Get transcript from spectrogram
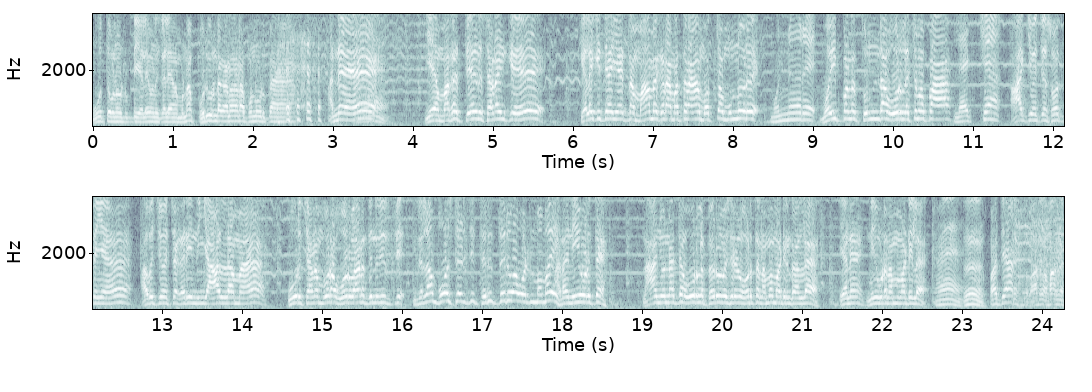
மூத்தவனை விட்டு இளையவனுக்கு கல்யாணம் பண்ணா பொறி உண்ட கனடா பொண்ணு கொடுப்பேன் அண்ணே என் மக தேனு சடங்குக்கு கிழக்கு தேங்கிட்ட மாமக்கடா மத்தரா மொத்தம் முன்னூறு முன்னூறு மொய் பண்ண துண்டா ஒரு லட்சமாப்பா. லட்சம். ஆக்கி வச்ச சோத்தையும் அவிச்சு வச்ச கறி நீங்க ஆள் இல்லாம ஊர் சனம் பூரா ஒரு வாரம் தின்னுதிருச்சு. இதெல்லாம் போஸ்ட் அடிச்சு தெரு தெருவா ஓட்டணும் ஆனா நீ ஒருத்தன். நான் சொன்னாதான் ஊர்ல பெரும் வச்சிருக்கேன் ஒருத்தன் நம்ப மாட்டேன்றான்ல. ஏனே நீ கூட நம்ப மாட்டீல? பாத்தியா? வாங்க வாங்க.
